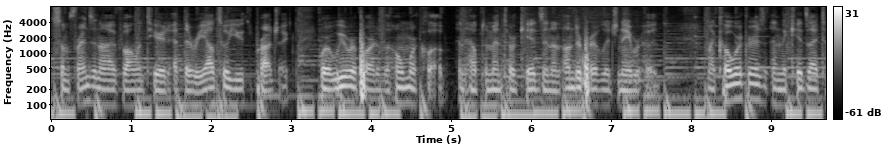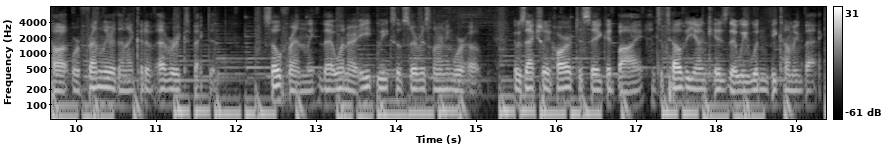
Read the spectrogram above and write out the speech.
some friends and I volunteered at the Rialto Youth Project, where we were part of the Homework Club and helped to mentor kids in an underprivileged neighborhood. My coworkers and the kids I taught were friendlier than I could have ever expected. So friendly that when our eight weeks of service learning were up, it was actually hard to say goodbye and to tell the young kids that we wouldn't be coming back.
